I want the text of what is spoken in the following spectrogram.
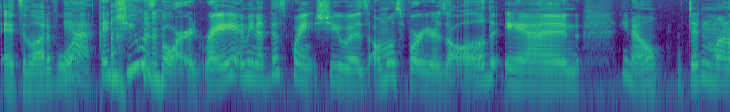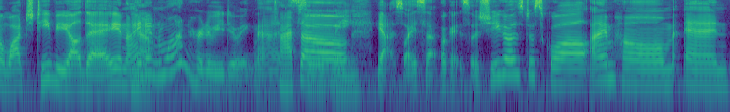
it's a lot of work. Yeah, and she was bored, right? I mean, at this point, she was almost four years old and, you know, didn't want to watch TV all day, and I didn't want her to be doing that. Absolutely. So, yeah, so I said, okay, so she goes to school, I'm home, and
